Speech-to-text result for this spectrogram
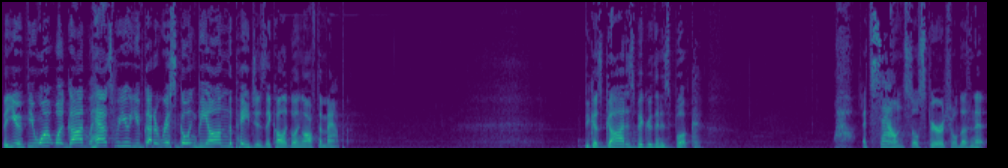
That you, if you want what God has for you, you've got to risk going beyond the pages. They call it going off the map. Because God is bigger than his book. Wow, it sounds so spiritual, doesn't it?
